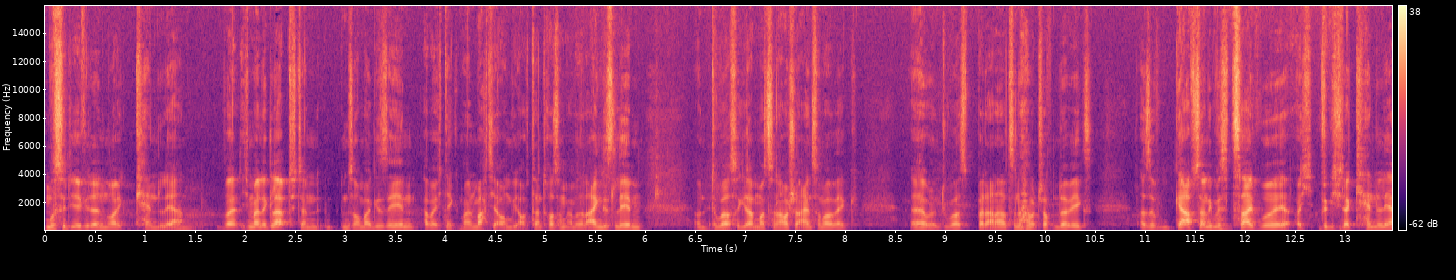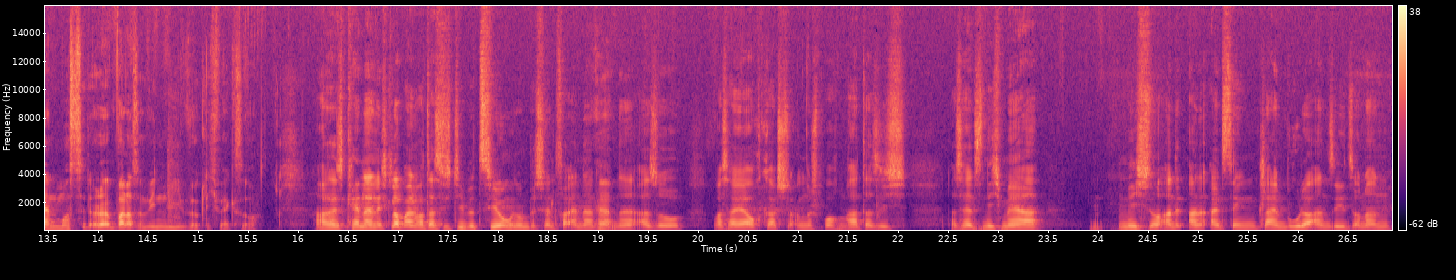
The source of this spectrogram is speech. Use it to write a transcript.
Musstet ihr wieder neu kennenlernen? Weil ich meine, klar, habt ihr dann im Sommer gesehen, aber ich denke, man macht ja irgendwie auch dann trotzdem sein eigenes Leben. Und du warst ja emotional schon ein, Mal weg. Äh, oder du warst bei der anderen Nationalmannschaft unterwegs. Also gab es da eine gewisse Zeit, wo ihr euch wirklich wieder kennenlernen musstet? Oder war das irgendwie nie wirklich weg so? Also das Kennenlernen. Ich glaube einfach, dass sich die Beziehung so ein bisschen verändert ja. hat. Ne? Also was er ja auch gerade schon angesprochen hat, dass ich, dass er jetzt nicht mehr mich so an, an, als den kleinen Bruder ansieht, sondern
